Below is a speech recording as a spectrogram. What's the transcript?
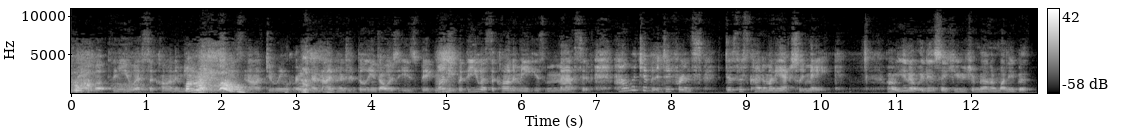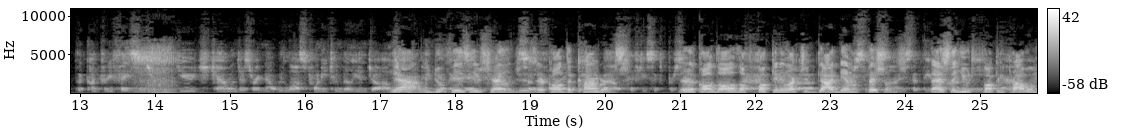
prop up the U.S. economy, is not doing great. And nine hundred billion dollars is big money, but the U.S. economy is massive. How much of a difference does this kind of money actually make? Oh, you know, it is a huge amount of money, but the country faces huge challenges right now. We lost 22 million jobs. Yeah, we do face huge challenges. So They're called the Congress. 56% They're called all the back. fucking elected Uh, goddamn officials. that the That's the huge fucking problem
